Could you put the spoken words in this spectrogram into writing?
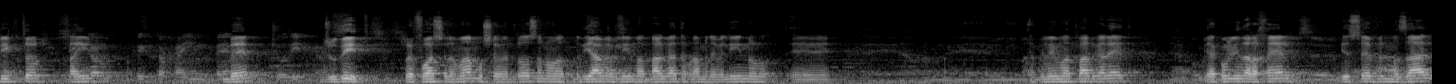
Víctor Jaim. ויקטור חיים בן ג'ודית. רפואה שלמה, משה בן רוסון, עונת מדיאל, אבלין בת מרגלט, אברהם בן אבלין, אה, אבלין בת מרגלט, יעקב לינה רחל, יוסף בן מזל,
